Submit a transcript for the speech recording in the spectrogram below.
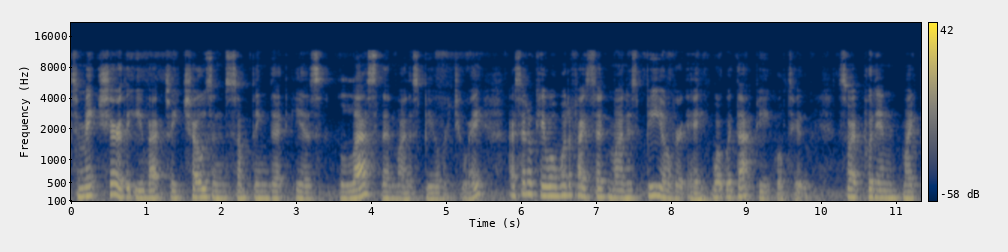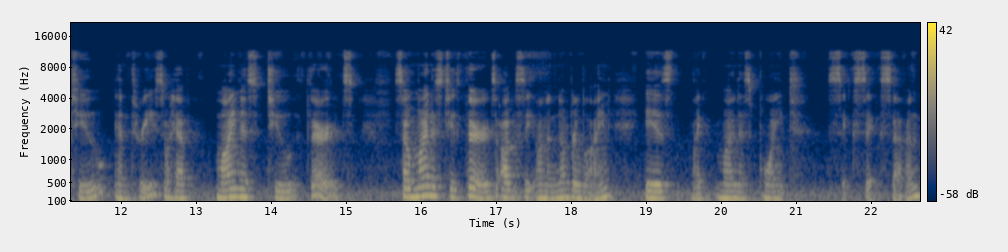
to make sure that you've actually chosen something that is less than minus b over 2a, I said, okay, well, what if I said minus b over a? What would that be equal to? So I put in my 2 and 3, so I have minus 2 thirds. So minus 2 thirds, obviously on a number line, is like minus 0.667,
